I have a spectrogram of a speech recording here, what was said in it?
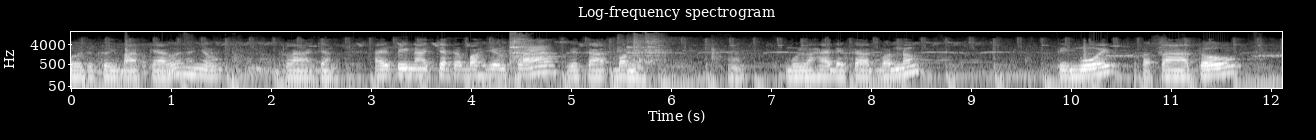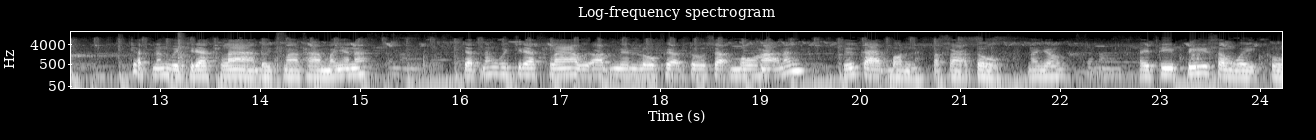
មើលទៅឃើញបាតកែវណាញោមថ្លាអញ្ចឹងហើយពីណាចិត្តរបស់យើងថ្លាវាកើតបនណាណាមូលហេតុដែលកើតបននោះទី1ភាសាទោទចិត្តហ្នឹងវាជ្រះថ្លាដូចស្មាថាមិញណាចិត្តហ្នឹងវាជ្រះថ្លាវាអត់មានលោភៈទោសៈមោហៈហ្នឹង គឺកើតបន់ប្រសាទោណាញោមចំណាហើយទី2សង្វេគោ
